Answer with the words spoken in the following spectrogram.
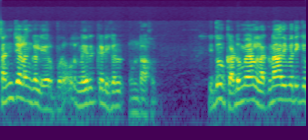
சஞ்சலங்கள் ஏற்படும். ஒரு நெருக்கடிகள் உண்டாகும். இதுவும் கடுமையான லக்னாதிபதிக்கு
